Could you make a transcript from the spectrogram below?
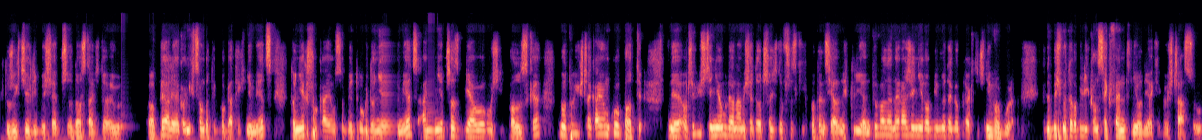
którzy chcieliby się przedostać do Europy. Ale jak oni chcą do tych bogatych Niemiec, to niech szukają sobie dróg do Niemiec, a nie przez Białoruś i Polskę, bo tu ich czekają kłopoty. E, Oczywiście nie uda nam się dotrzeć do wszystkich potencjalnych klientów, ale na razie nie robimy tego praktycznie w ogóle. Gdybyśmy to robili konsekwentnie od jakiegoś czasu,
